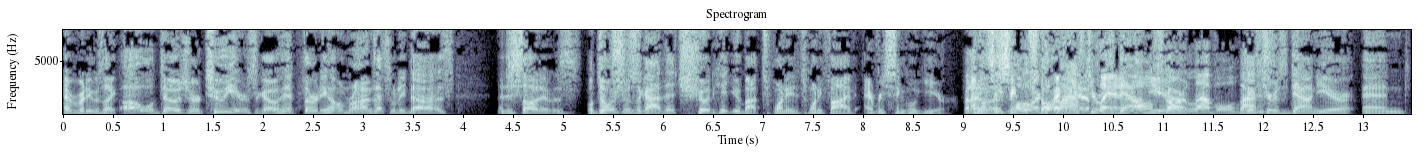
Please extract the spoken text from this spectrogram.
everybody was like, "Oh, well, Dozier two years ago hit 30 home runs. That's what he does." I just thought it was. well, Dozier's a guy that should hit you about 20 to 25 every single year. but I don't He's think people are start. expecting Last him to year play was at an down all-star year. level. Last just- year was a down year, and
